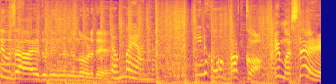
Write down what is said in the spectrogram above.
ದಿವಸ ಆಯ್ತು ನಿನ್ನನ್ನು ನೋಡದೆ ತಮ್ಮಯ್ಯ ಅಣ್ಣ ನೀನು ಹೋಗು ಅಕ್ಕ हे मस्त आहे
